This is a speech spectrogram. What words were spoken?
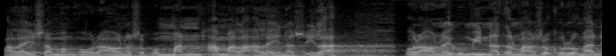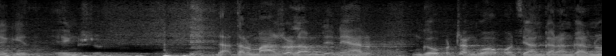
Falaisa mengko ora ana sapa man hamala alaina silah ora ana iku minat termasuk golongan iki ingsun. Ndak termasuk lah ini arep nggo pedang nggo apa dianggar-anggarno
